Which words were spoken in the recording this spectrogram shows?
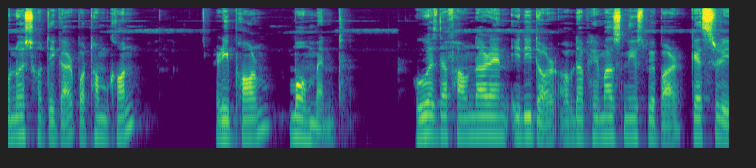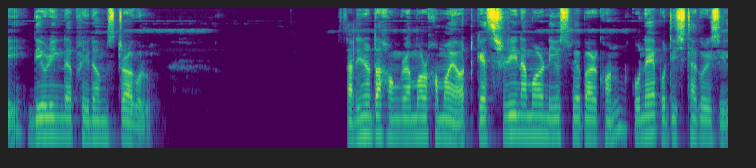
ঊনৈছ শতিকাৰ প্ৰথমখন reform movement who is the founder and editor of the famous newspaper Kesari during the freedom struggle স্বাধীনতা সংগ্ৰামৰ সময়ত কেচৰি নামৰ নিউজ পেপাৰখন কোনে প্ৰতিষ্ঠা কৰিছিল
